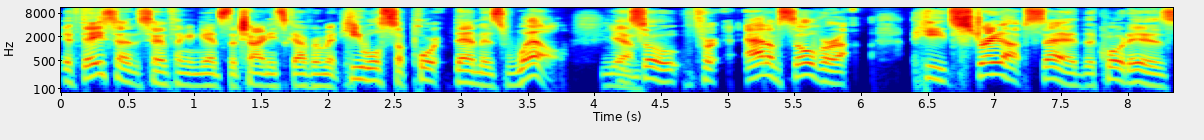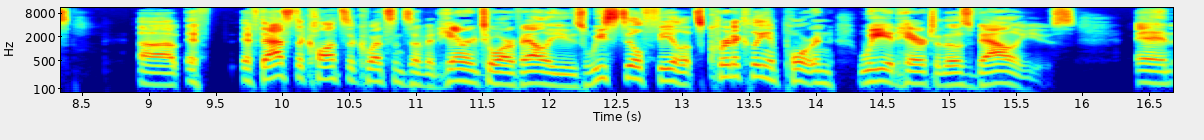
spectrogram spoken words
if they said something against the Chinese government, he will support them as well. Yeah. And so for Adam Silver, he straight up said the quote is, uh, if if that's the consequences of adhering to our values, we still feel it's critically important we adhere to those values. And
